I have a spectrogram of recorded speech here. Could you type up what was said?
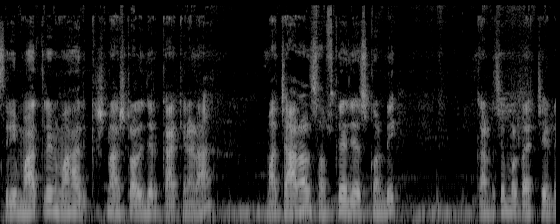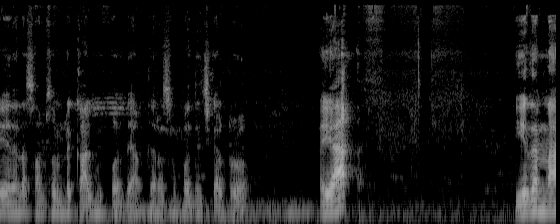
శ్రీ మాత్రేని మహాకృష్ణ ఆస్ట్రాలజర్ కాకినాడ. మా ఛానల్ సబ్స్క్రైబ్ చేసుకోండి. గంట సింబల్ టచ్ చేయండి. ఏదైనా సమస్యలు ఉంటే కాల్ మీ ఫోన్ యాప్ ద్వారా సంప్రదించగలరు. అయ్యా ఏదన్నా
